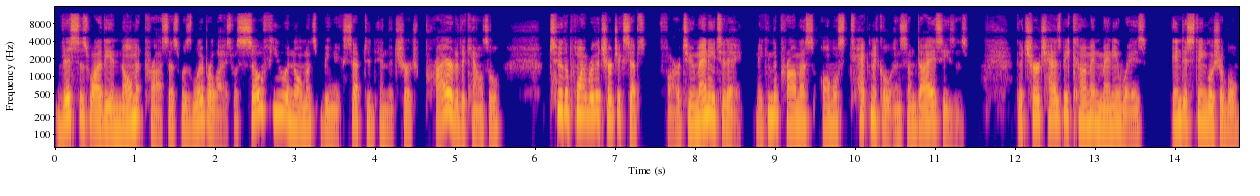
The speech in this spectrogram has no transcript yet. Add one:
This is why the annulment process was liberalized, with so few annulments being accepted in the church prior to the council, to the point where the church accepts far too many today, making the promise almost technical in some dioceses. The church has become, in many ways, indistinguishable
